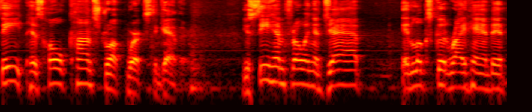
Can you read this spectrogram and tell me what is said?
feet, his whole construct works together. You see him throwing a jab, it looks good right handed,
